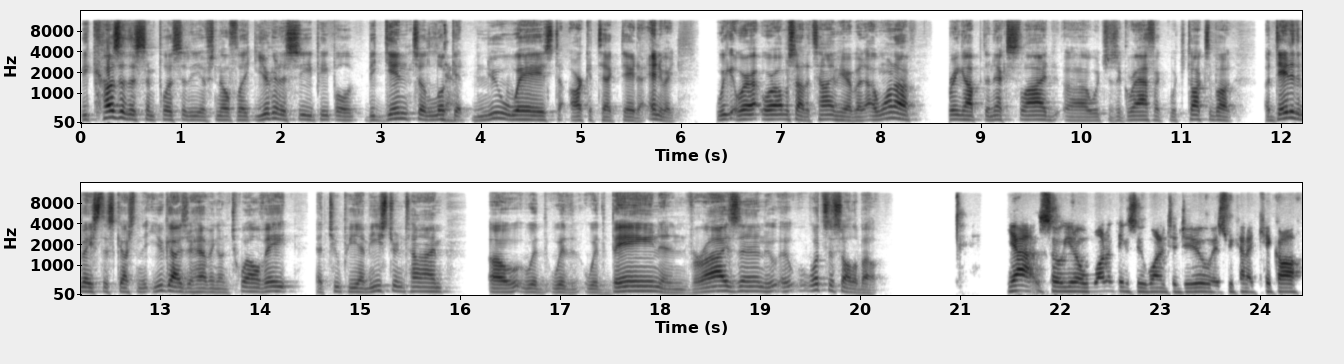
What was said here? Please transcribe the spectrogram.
because of the simplicity of Snowflake, you're going to see people begin to look yeah. at new ways to architect data. Anyway, we, are we're, we're almost out of time here, but I want to bring up the next slide, uh, which is a graphic which talks about a database discussion that you guys are having on 12-8 at 2 p.m. Eastern time uh, with, with, with Bain and Verizon. Uh, what's this all about? Yeah, so you know, one of the things we wanted to do is we kind of kick off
